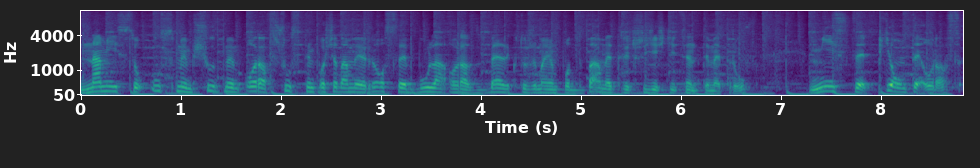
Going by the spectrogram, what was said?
Na miejscu 8, 7 oraz 6 posiadamy Rosę, Bula oraz Bell, którzy mają po 2,30 cm. Miejsce piąte oraz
